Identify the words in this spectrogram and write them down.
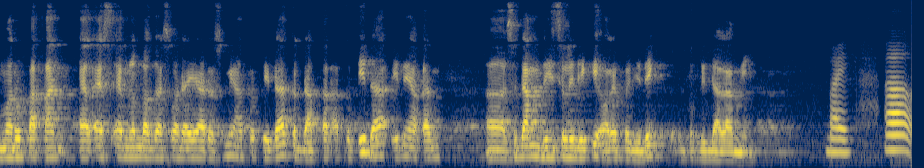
merupakan LSM lembaga swadaya resmi atau tidak, terdaftar atau tidak, ini akan sedang diselidiki oleh penyidik untuk didalami. Baik. Eh,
